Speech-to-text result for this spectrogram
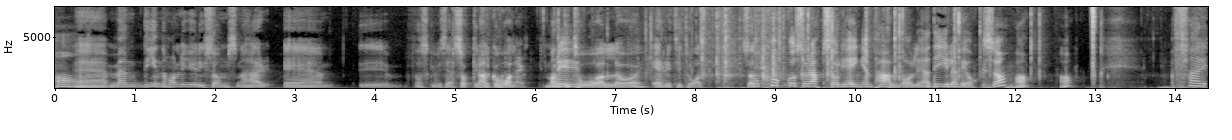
Ja. Eh, men det innehåller ju liksom såna här, eh, eh, vad ska vi säga, sockeralkoholer. Maltitol och Mm. Så att, Och kokos och rapsolja, ingen palmolja. Det gillar vi också. Ja, ja. Färg...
